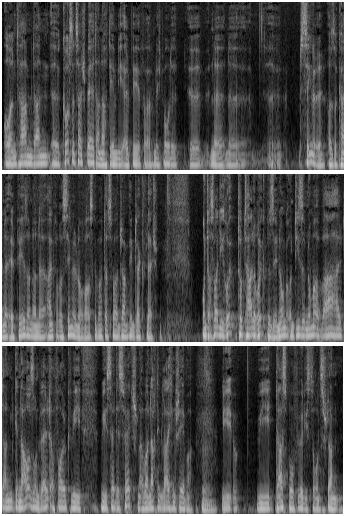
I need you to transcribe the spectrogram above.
und haben dann äh, kurze Zeit später, nachdem die LP veröffentlicht wurde, äh, eine, eine äh, Single, also keine LP, sondern eine einfache Single nur rausgebracht. Das war Jumping Jack Flash. Und das war die rück, totale Rückbesinnung. Und diese Nummer war halt dann genauso ein Welterfolg wie, wie Satisfaction, aber nach dem gleichen Schema. Hm. Wie, wie das, wofür die Stones standen.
